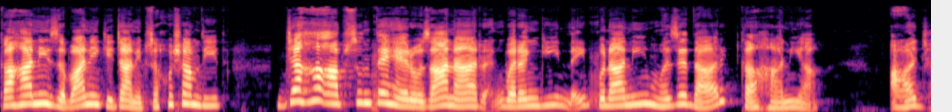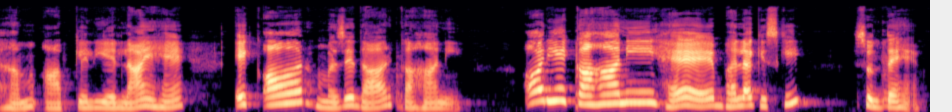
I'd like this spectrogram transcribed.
کہانی زبانی کی جانب سے خوش آمدید۔ جہاں آپ سنتے ہیں روزانہ رنگ برنگی نئی پرانی مزیدار کہانیاں، آج ہم آپ کے لیے لائے ہیں ایک اور مزیدار کہانی۔ اور یہ کہانی ہے بھلا کس کی؟ سنتے ہیں۔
